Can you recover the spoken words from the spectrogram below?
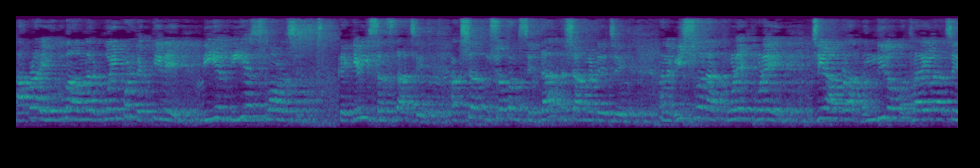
આપણા યોગમાં આવનાર કોઈ પણ વ્યક્તિને બીએ બીએસ કોણ છે? કે કેવી સંસ્થા છે? અક્ષર પુરુષોત્તમ સિદ્ધાંત શા માટે છે? અને વિશ્વના ખૂણે ખૂણે જે આપણા મંદિરો પથરાયેલા છે,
